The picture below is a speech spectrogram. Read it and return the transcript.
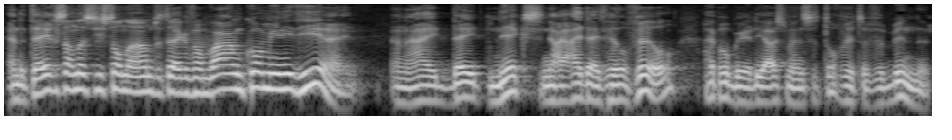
En de tegenstanders die stonden aan hem te trekken van waarom kom je niet hierheen? En hij deed niks. Nou, hij deed heel veel. Hij probeerde juist mensen toch weer te verbinden.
